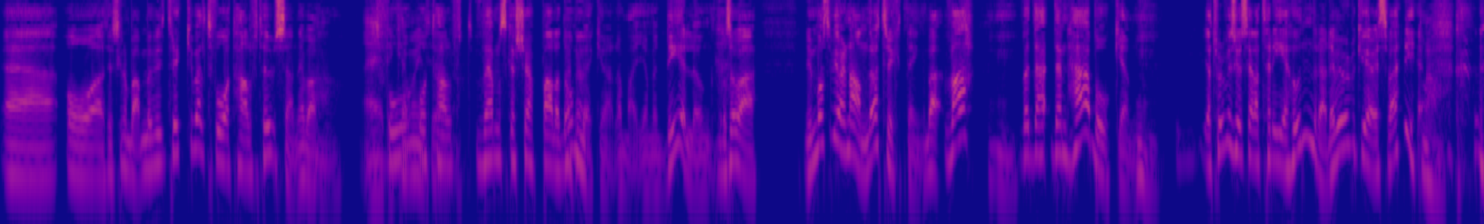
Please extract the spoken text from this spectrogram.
Eh, och tyskarna bara, men vi trycker väl två och ett halvt tusen. Jag bara, ja. Nej, två och ett halvt, vem ska köpa alla de böckerna? De bara, ja men det är lugnt. Och så bara, nu måste vi göra en andra tryckning. Bara, Va? Mm. Den här boken? Mm. Jag trodde vi skulle sälja 300, det är vad vi brukar göra i Sverige. Ja.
